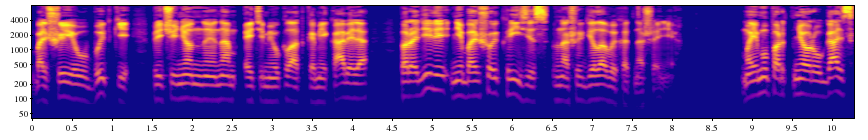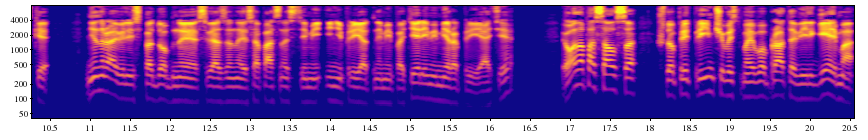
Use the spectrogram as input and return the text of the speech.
Большие убытки, причиненные нам этими укладками кабеля, породили небольшой кризис в наших деловых отношениях. Моему партнеру Гальске не нравились подобные, связанные с опасностями и неприятными потерями мероприятия, и он опасался, что предприимчивость моего брата Вильгельма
